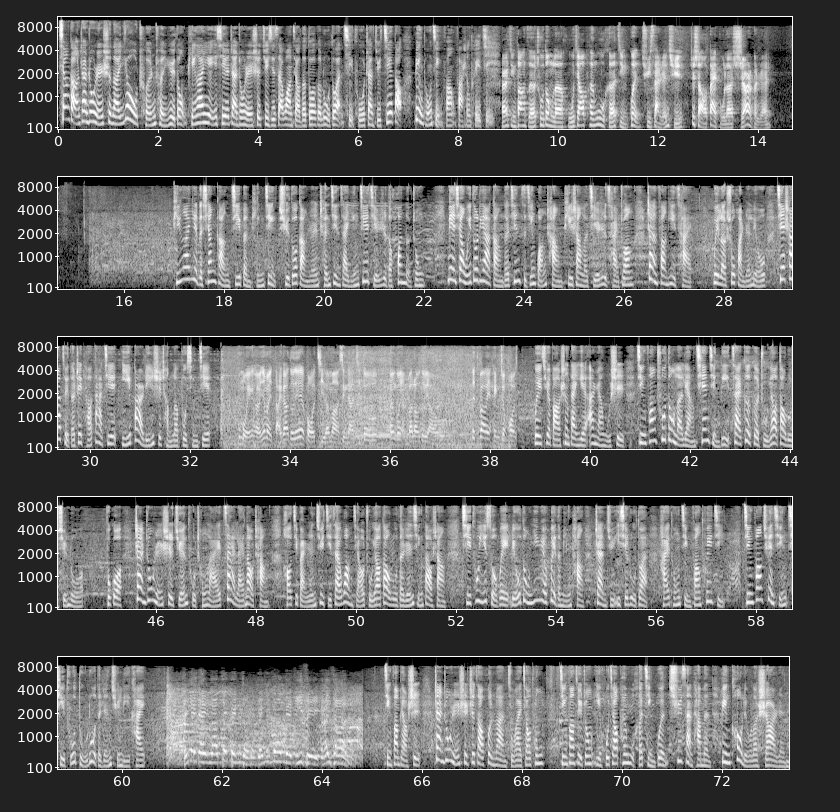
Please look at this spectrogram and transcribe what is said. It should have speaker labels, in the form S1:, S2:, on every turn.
S1: 香港站中人士呢又蠢蠢欲动。平安夜，一些站中人士聚集在旺角的多个路段，企图占据街道，并同警方发生推挤。
S2: 而警方则出动了胡椒喷雾和警棍驱散人群，至少逮捕了十二个人。
S3: 平安夜的香港基本平静，许多港人沉浸在迎接节日的欢乐中。面向维多利亚港的金紫荆广场披上了节日彩妆，绽放异彩。为了舒缓人流，尖沙咀的这条大街一半临时成了步行街。
S4: 都冇影响，因为大家都因为过节啊嘛，圣诞节都香港人不嬲都有一包庆祝开。
S3: 为确保圣诞夜安然无事，警方出动了两千警力在各个主要道路巡逻。不过，站中人士卷土重来，再来闹场。好几百人聚集在旺角主要道路的人行道上，企图以所谓流动音乐会的名堂占据一些路段，还同警方推挤。警方劝请企图堵路的人群离开。
S5: 请你哋立即听从警方嘅指示解散。
S3: 警方表示，站中人士制造混乱，阻碍交通。警方最终以胡椒喷雾和警棍驱散他们，并扣留了十二人。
